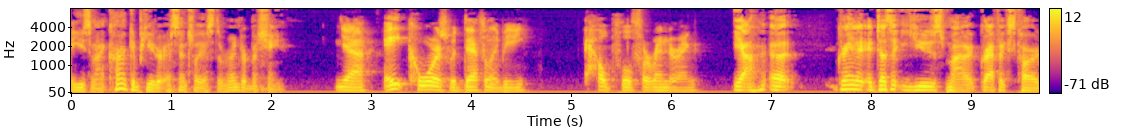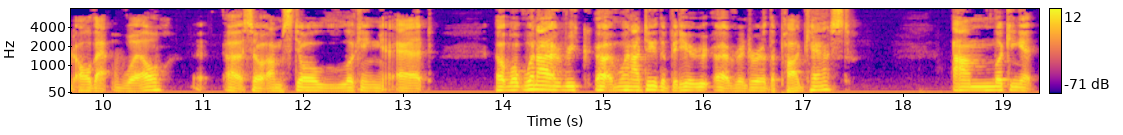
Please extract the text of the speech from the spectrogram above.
I use my current computer essentially as the render machine. Yeah, eight cores would definitely be helpful for rendering. Yeah, uh, granted, it doesn't use my graphics card all that well, uh, so I'm still looking at uh, when I re- uh, when I do the video uh, render of the podcast. I'm looking at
